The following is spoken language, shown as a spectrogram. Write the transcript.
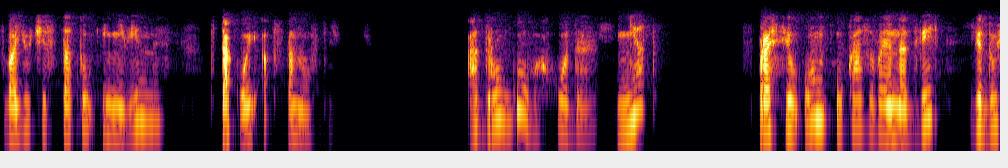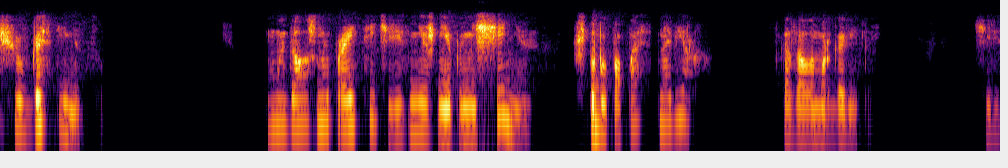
свою чистоту и невинность такой обстановке. А другого хода нет? спросил он, указывая на дверь, ведущую в гостиницу. Мы должны пройти через нижнее помещение, чтобы попасть наверх, сказала Маргарита. Через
